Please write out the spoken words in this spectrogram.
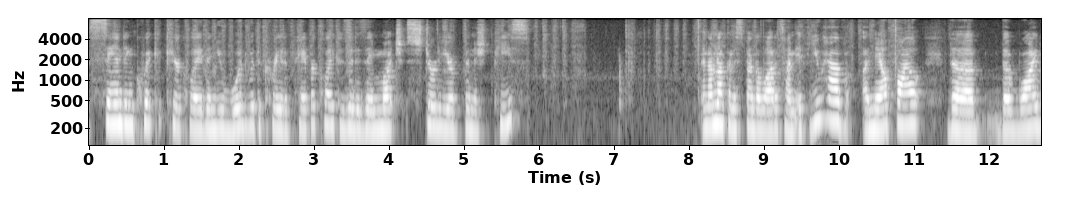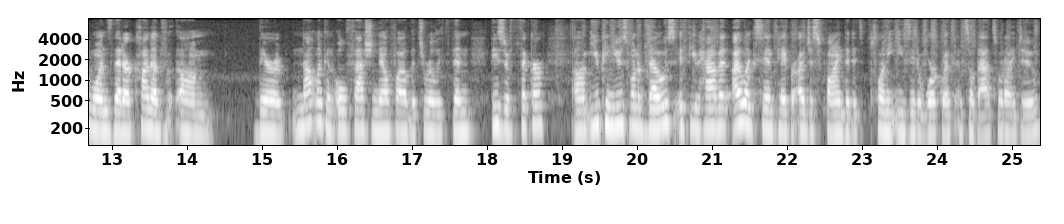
sanding quick cure clay than you would with the creative paper clay because it is a much sturdier finished piece. And I'm not going to spend a lot of time. If you have a nail file, the the wide ones that are kind of um, they're not like an old-fashioned nail file that's really thin. These are thicker. Um, you can use one of those if you have it. I like sandpaper. I just find that it's plenty easy to work with, and so that's what I do.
